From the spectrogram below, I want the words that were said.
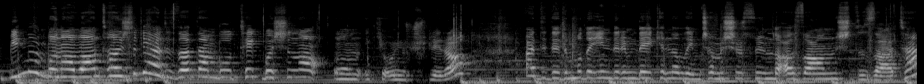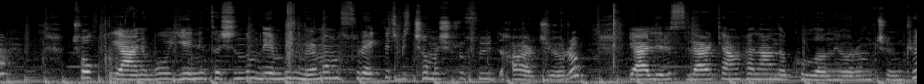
Bilmiyorum bana avantajlı geldi. Zaten bu tek başına 12-13 lira. Hadi dedim bu da indirimdeyken alayım. Çamaşır suyum da azalmıştı zaten. Çok yani bu yeni taşındım diye mi bilmiyorum ama sürekli bir çamaşır suyu harcıyorum. Yerleri silerken falan da kullanıyorum çünkü.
